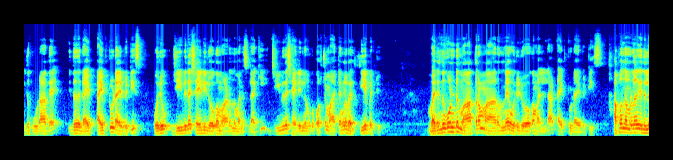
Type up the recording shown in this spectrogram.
ഇത് കൂടാതെ ഇത് ടൈപ്പ് ടു ഡയബറ്റീസ് ഒരു ജീവിതശൈലി രോഗമാണെന്ന് മനസ്സിലാക്കി ജീവിതശൈലിയിൽ നമുക്ക് കുറച്ച് മാറ്റങ്ങൾ വരുത്തിയേ പറ്റൂ. മരുന്ന് കൊണ്ട് മാത്രം മാറുന്ന ഒരു രോഗമല്ല ടൈപ്പ് ടു ഡയബറ്റീസ് അപ്പോൾ നമ്മൾ ഇതിൽ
